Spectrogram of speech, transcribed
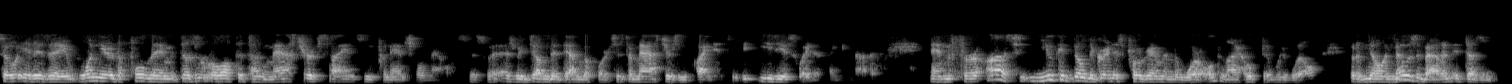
So it is a one year, the full name, it doesn't roll off the tongue, Master of Science in Financial Analysis. As we dumbed it down before, it's just a master's in finance is the easiest way to think about it. And for us, you could build the greatest program in the world, and I hope that we will. But if no one knows about it, it doesn't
